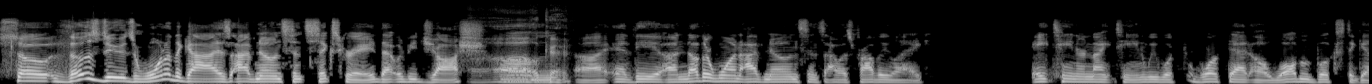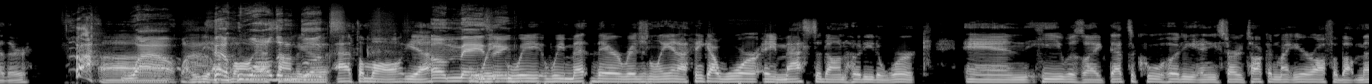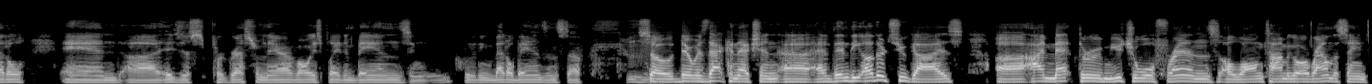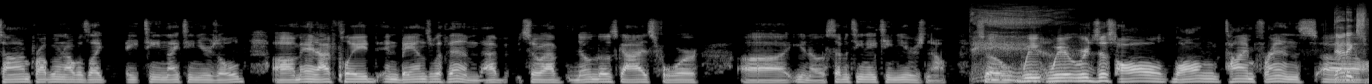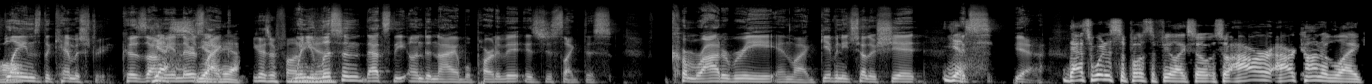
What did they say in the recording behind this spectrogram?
So those dudes, one of the guys I've known since sixth grade, that would be Josh. Oh, okay. Uh, and the another one I've known since I was probably like eighteen or nineteen. We worked worked at uh, Walden Books together. Uh, Wow. Yeah, Walden time ago Books. at the mall. Yeah. Amazing. We, we we met there originally, and I think I wore a Mastodon hoodie to work. And he was like, "That's a cool hoodie," and he started talking my ear off about metal, and uh, it just progressed from there. I've always played in bands, including metal bands and stuff. Mhm. So there was that connection, uh, and then the other two guys uh, I met through mutual friends a long time ago, around the same time, probably when I was like 18, 19 years old. Um, and I've played in bands with them. I've, so I've known those guys for, uh, you know, 17, 18 years now. So we we're, we're just all long time friends. Uh, that all- explains the chemistry because I Yes, mean, there's yeah, like yeah. You guys are fun. when you yeah. listen, that's the undeniable part of it. it. Is just like this camaraderie and like giving each other shit. Yes. It's- yeah. that's what it's supposed to feel like. So so our our kind of like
